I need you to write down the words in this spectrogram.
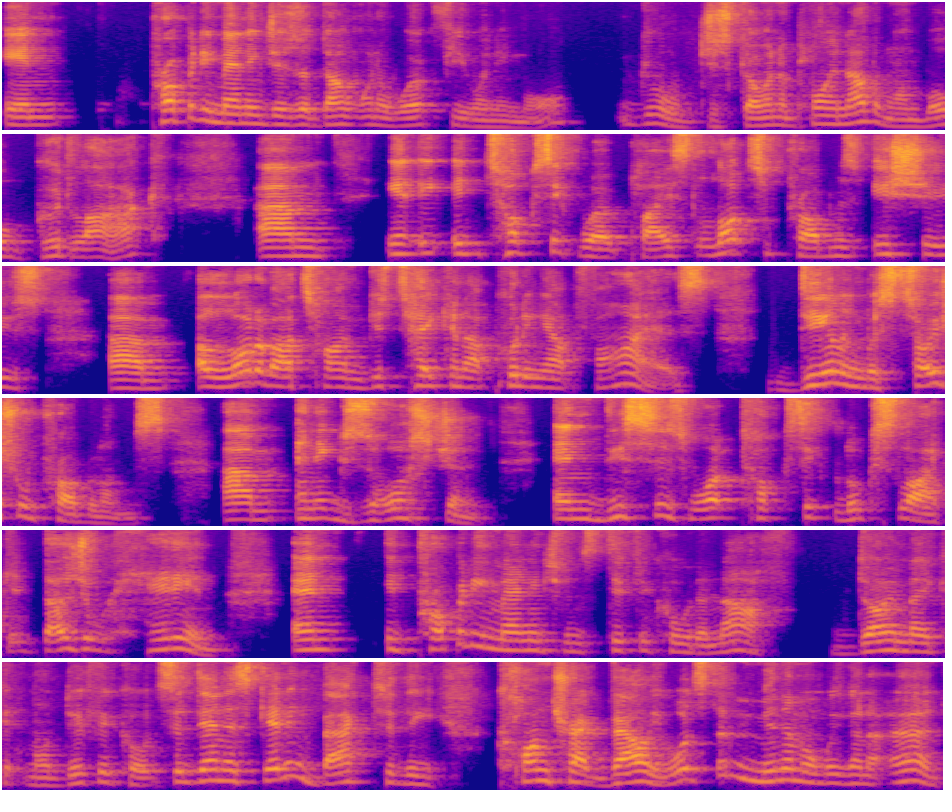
in property managers that don't want to work for you anymore, you'll just go and employ another one. Well, good luck. Um, it, it, toxic workplace, lots of problems, issues. Um, a lot of our time just taken up putting out fires, dealing with social problems, um, and exhaustion. And this is what toxic looks like. It does your head in. And if property management's difficult enough don't make it more difficult. So, Dennis, getting back to the contract value, what's the minimum we're going to earn?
